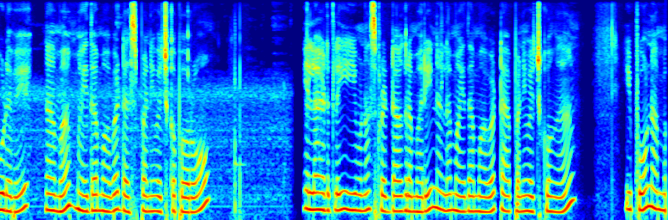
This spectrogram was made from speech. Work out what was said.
கூடவே நாம் மைதா மாவை டஸ்ட் பண்ணி வச்சுக்க போகிறோம் எல்லா இடத்துலையும் ஈவனாக ஸ்ப்ரெட் ஆகிற மாதிரி நல்லா மைதா மாவை டேப் பண்ணி வச்சுக்கோங்க. இப்போது நம்ம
